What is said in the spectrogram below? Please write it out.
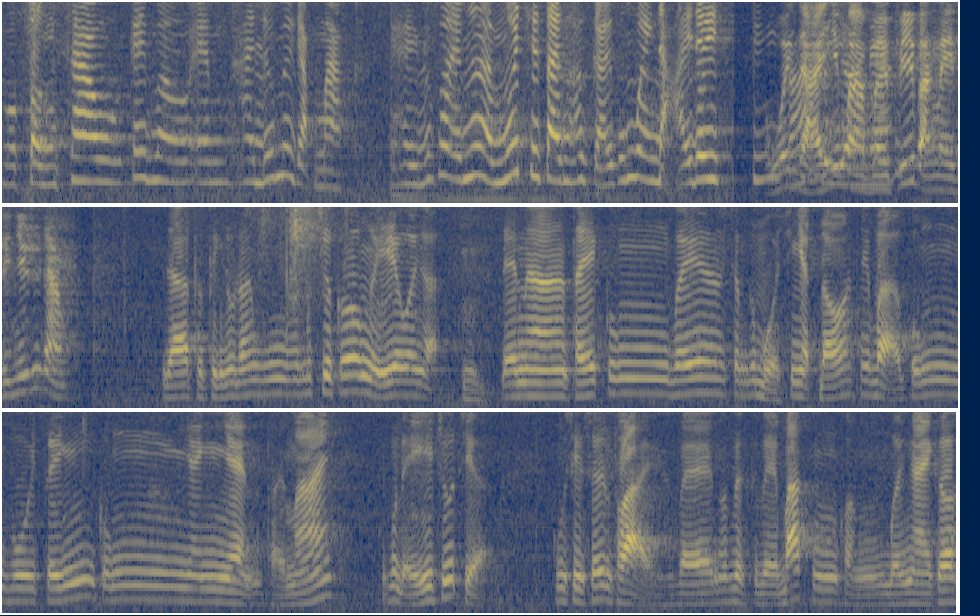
một tuần sau cái mà em hai đứa mới gặp mặt thì lúc đó em nói là mới chia tay thôi kệ cũng quen đại đi quen Đó, đại nhưng mà nè. về phía bạn này thì như thế nào Dạ, thực tình lúc đó cũng cũng chưa có người yêu anh ạ. Ừ. Nên à, thấy cũng với trong cái buổi sinh nhật đó, thấy vợ cũng vui tính, cũng nhanh nhẹn, thoải mái. Thế cũng để ý chút chị ạ. Cũng xin số điện thoại, về có việc thì về Bắc khoảng 10 ngày cơ.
